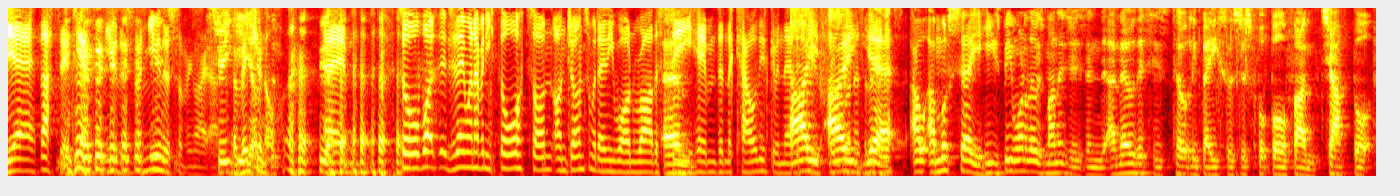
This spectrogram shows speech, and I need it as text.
Yeah, that's it. Yes, I knew there's, I knew there's something like that. Streaky Original. um, so, what does anyone have any thoughts on, on Johnson? Would anyone rather see um, him than the Cowleys, given they're the I, two front I, runners? Yeah, I, I, must say he's been one of those managers, and I know this is totally baseless, just football fan chat, but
